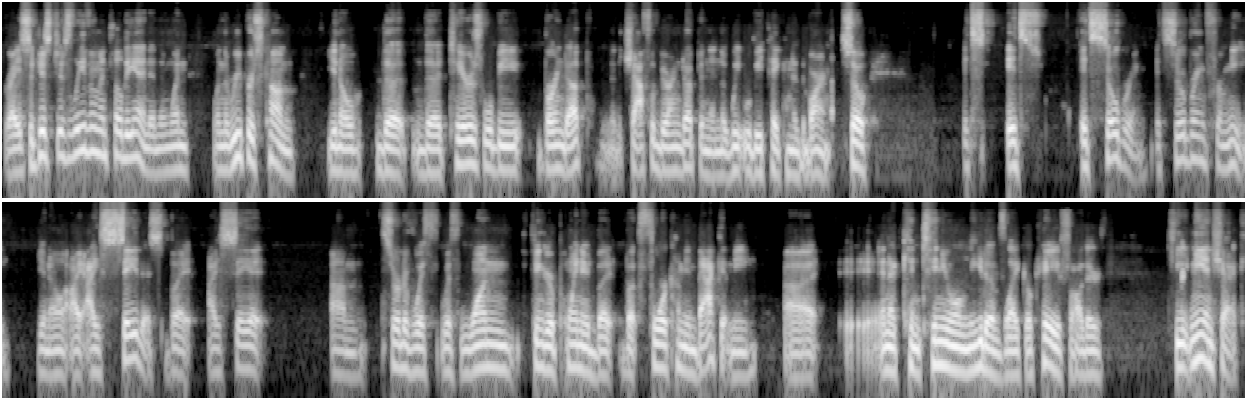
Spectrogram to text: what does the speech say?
right? So just just leave them until the end, and then when when the reapers come, you know, the the tares will be burned up, the chaff will be burned up, and then the wheat will be taken to the barn. So it's it's it's sobering. It's sobering for me. You know, I, I say this, but I say it um, sort of with with one finger pointed, but but four coming back at me uh, in a continual need of like, okay, Father, keep me in check.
